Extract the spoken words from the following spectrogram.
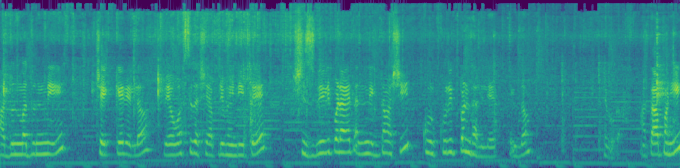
अधूनमधून मी चेक केलेलं. व्यवस्थित अशी आपली भेंडी इथे शिजलेली पण आहेत आणि एकदम अशी कुरकुरीत पण झालेली आहेत. एकदम. हे बघा. आता आपण ही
